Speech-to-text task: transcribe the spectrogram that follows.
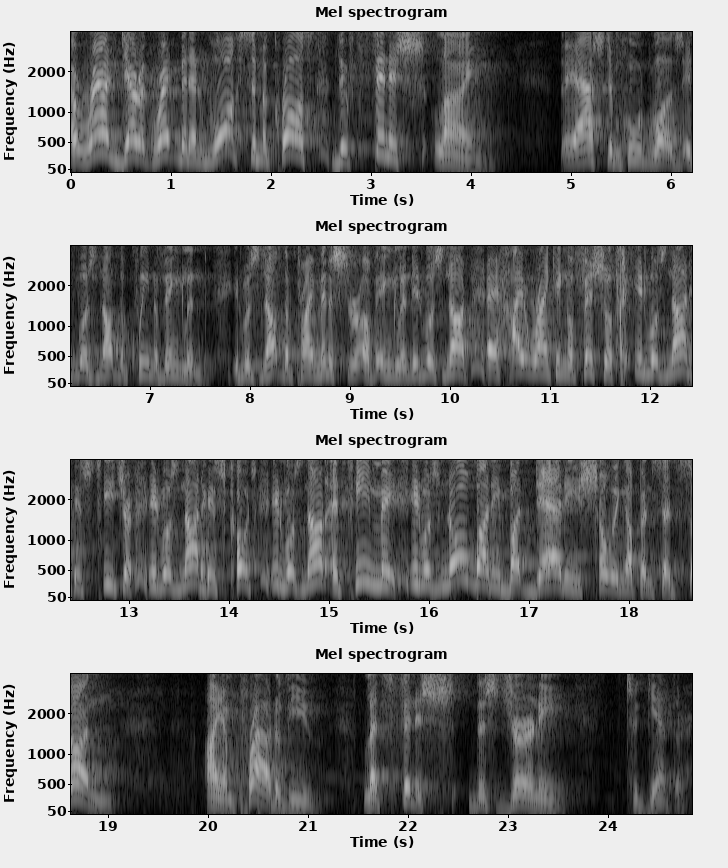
around Derek Redmond and walks him across the finish line. They asked him who it was. It was not the Queen of England. It was not the Prime Minister of England. It was not a high ranking official. It was not his teacher. It was not his coach. It was not a teammate. It was nobody but daddy showing up and said, Son, I am proud of you. Let's finish this journey together.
